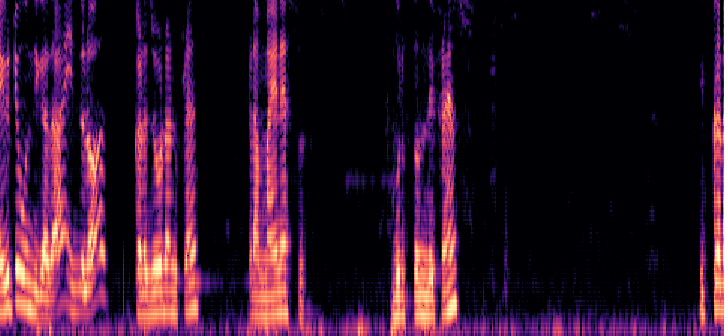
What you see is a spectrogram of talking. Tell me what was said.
నెగిటివ్ ఉంది కదా ఇందులో ఇక్కడ చూడండి ఫ్రెండ్స్ ఇక్కడ మైనస్ గుర్తుంది ఫ్రెండ్స్ ఇక్కడ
